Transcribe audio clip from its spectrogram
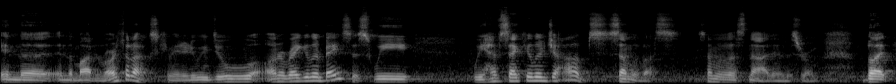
in the in the modern Orthodox community we do on a regular basis. We we have secular jobs. Some of us, some of us not in this room, but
